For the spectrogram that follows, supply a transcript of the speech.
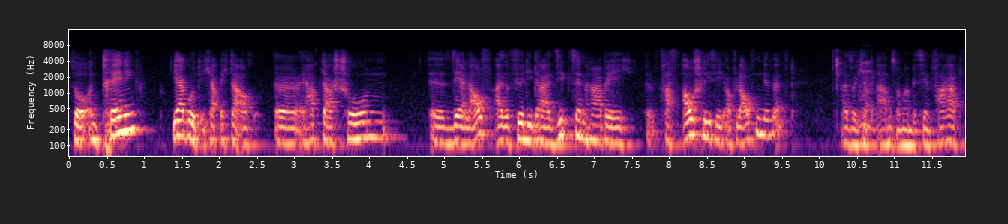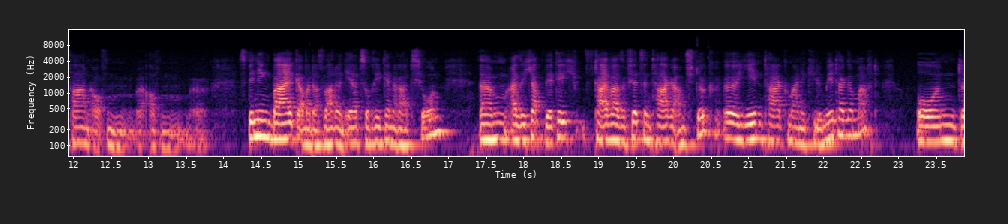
So, und Training, ja gut, ich habe mich da auch, äh, habe da schon sehr Lauf, also für die 317 habe ich äh, fast ausschließlich auf Laufen gesetzt. Also ich mhm. habe abends noch mal ein bisschen Fahrradfahren auf dem, auf dem äh, Spinning Bike, aber das war dann eher zur Regeneration. Ähm, also ich habe wirklich teilweise 14 Tage am Stück äh, jeden Tag meine Kilometer gemacht und äh,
